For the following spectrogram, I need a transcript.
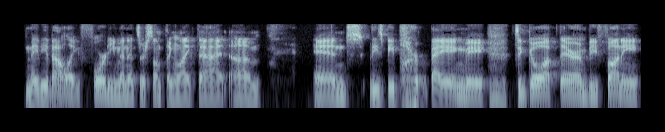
maybe about like 40 minutes or something like that. Um, and these people are paying me to go up there and be funny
